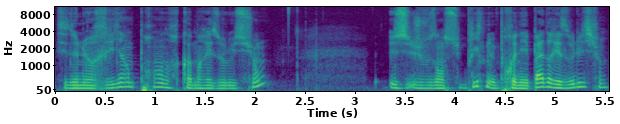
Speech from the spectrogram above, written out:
c'est de ne rien prendre comme résolution, je vous en supplie, ne prenez pas de résolution.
